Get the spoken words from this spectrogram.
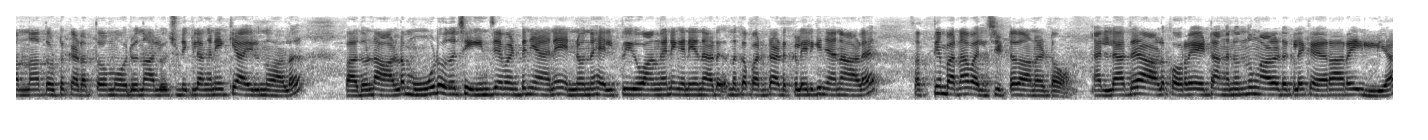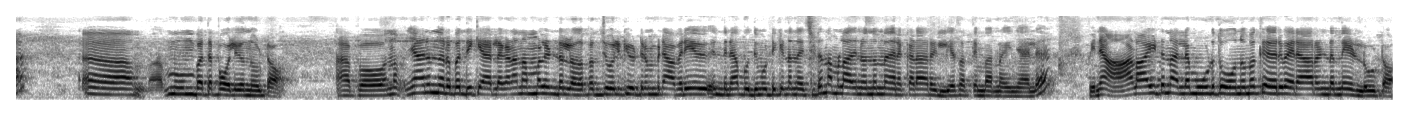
വന്നാൽ തൊട്ട് കിടത്തം ഓരോന്ന് ആലോചിച്ചിട്ടുണ്ടെങ്കിൽ അങ്ങനെയൊക്കെ ആയിരുന്നു ആൾ അപ്പോൾ അതുകൊണ്ട് ആളുടെ മൂഡ് ഒന്ന് ചേഞ്ച് ചെയ്യാൻ വേണ്ടിയിട്ട് ഞാൻ എന്നെ ഒന്ന് ഹെൽപ്പ് ചെയ്യുമോ അങ്ങനെ ഇങ്ങനെയെന്ന് എന്നൊക്കെ പറഞ്ഞിട്ട് അടുക്കളയിലേക്ക് ഞാൻ ആളെ സത്യം പറഞ്ഞാൽ വലിച്ചിട്ടതാണ് കേട്ടോ. അല്ലാതെ ആൾ കുറേ ആയിട്ട് അങ്ങനെയൊന്നും ആൾ അടുക്കളയിൽ കയറാറേ ഇല്ല. മുമ്പത്തെ പോലെയൊന്നും കേട്ടോ അപ്പോൾ ഞാനും നിർബന്ധിക്കാറില്ല. കാരണം നമ്മളുണ്ടല്ലോ. അപ്പം ജോലിക്ക് വിട്ടിട്ട് പിന്നെ അവരെ എന്തിനാ ബുദ്ധിമുട്ടിക്കണമെന്ന് വെച്ചിട്ട് നമ്മൾ അതിനൊന്നും മെനക്കെടാറില്ല സത്യം പറഞ്ഞു കഴിഞ്ഞാൽ പിന്നെ ആളായിട്ട് നല്ല മൂഡ് തോന്നുമ്പോൾ കയറി വരാറുണ്ടെന്നേ ഉള്ളൂ കേട്ടോ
